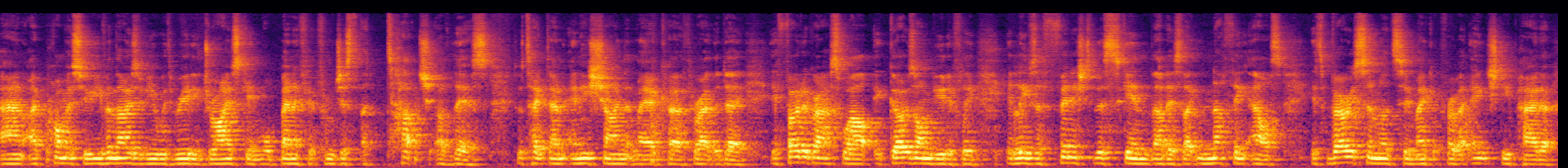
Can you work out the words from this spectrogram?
and I promise you even those of you with really dry skin will benefit from just a touch of this to take down any shine that may occur throughout the day. It photographs well, it goes on beautifully, it leaves a finish to the skin that is like nothing else. It's very similar to Makeup Forever HD powder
